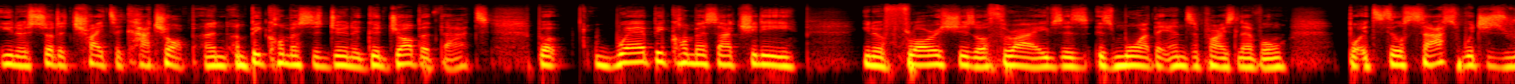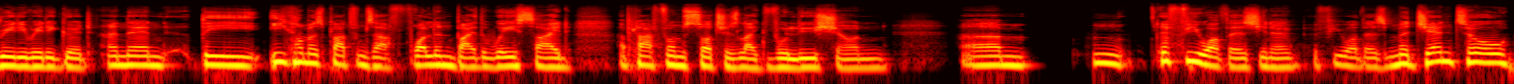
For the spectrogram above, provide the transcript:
you know, sort of tried to catch up. And, and BigCommerce is doing a good job at that. But where BigCommerce actually you know flourishes or thrives is is more at the enterprise level but it's still SaaS, which is really, really good. And then the e-commerce platforms that have fallen by the wayside are platforms such as like Volusion, um, mm, a few others, you know, a few others. Magento,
